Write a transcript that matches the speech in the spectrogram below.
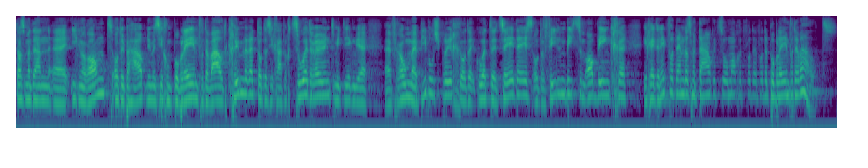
dass man dann äh, ignorant oder überhaupt nicht mehr sich um Probleme der Welt kümmert oder sich einfach zudröhnt mit irgendwie äh, frommen Bibelsprüchen oder guten CDs oder Filmen bis zum Abwinken. Ich rede nicht von dem, dass man die Augen zumacht von den, von den Problemen der Welt.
